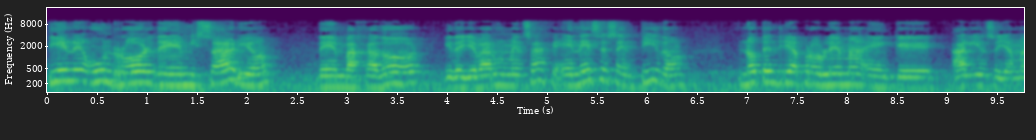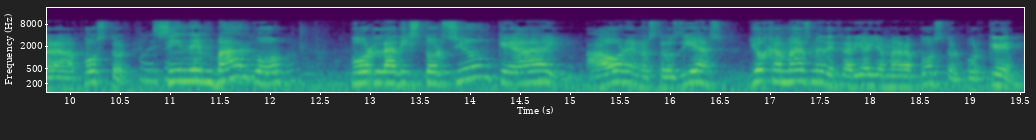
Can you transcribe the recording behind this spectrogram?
tiene un rol de emisario, de embajador y de llevar un mensaje. En ese sentido, no tendría problema en que alguien se llamara apóstol. Sin embargo, por la distorsión que hay ahora en nuestros días, yo jamás me dejaría llamar apóstol. ¿Por qué?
